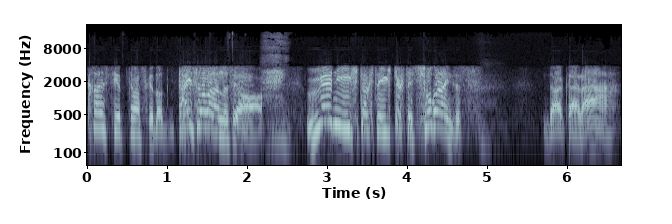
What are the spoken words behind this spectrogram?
貫して言ってますけど、大相場なんですよ。はい、上に行きたくて行きたくてしょうがないんです。だから、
